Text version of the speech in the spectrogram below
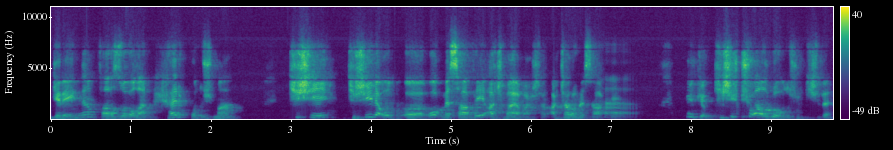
gereğinden fazla olan her konuşma kişiyi kişiyle o, e, o mesafeyi açmaya başlar, açar o mesafeyi. ha. Çünkü kişi şu algı oluşur kişide.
